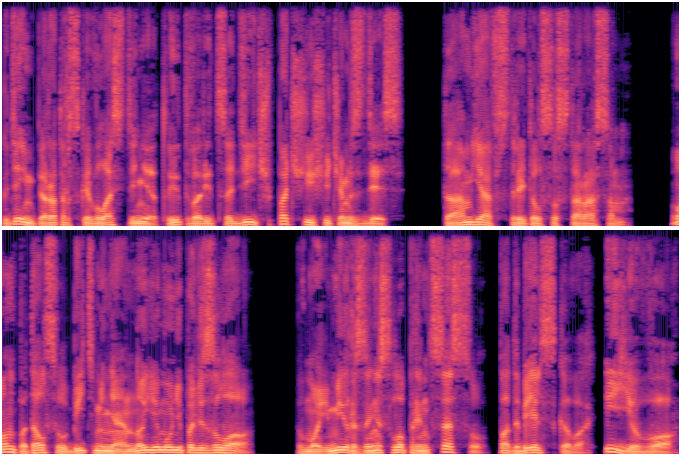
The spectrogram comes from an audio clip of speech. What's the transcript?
где императорской власти нет и творится дичь почище, чем здесь. Там я встретился с Тарасом. Он пытался убить меня, но ему не повезло. В мой мир занесло принцессу, Подбельского и его.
